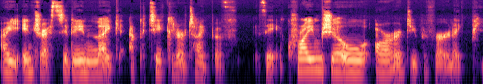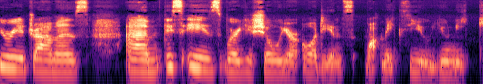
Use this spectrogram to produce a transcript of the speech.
Are you interested in like a particular type of say a crime show or do you prefer like period dramas? Um this is where you show your audience what makes you unique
